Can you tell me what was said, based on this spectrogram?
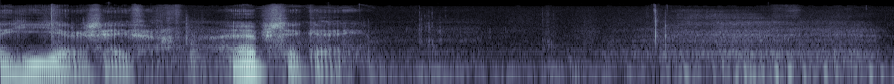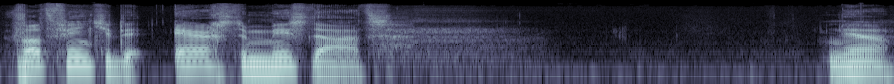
Hier eens even. Hupsakee. Wat vind je de ergste misdaad? Ja.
